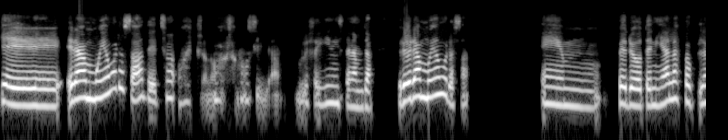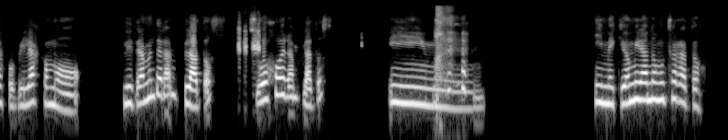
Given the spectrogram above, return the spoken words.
que era muy amorosa, de hecho, ay, pero no cómo se llama, lo seguí en Instagram ya, pero era muy amorosa, Em, pero tenía las, las pupilas como, literalmente eran platos, sus ojos eran platos, y, y me quedó mirando mucho rato,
